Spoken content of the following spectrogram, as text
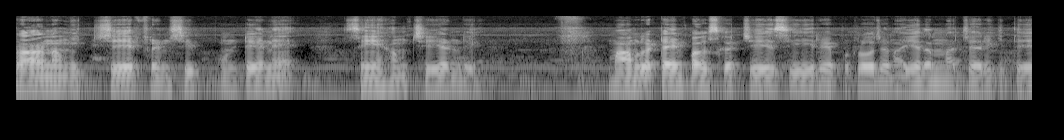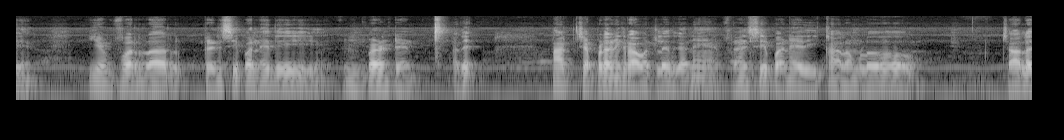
ప్రాణం ఇచ్చే ఫ్రెండ్షిప్ ఉంటేనే స్నేహం చేయండి. మామూలుగా టైం పాస్గా చేసి రేపు రోజున ఏదన్నా జరిగితే ఎవ్వరు రారు. ఫ్రెండ్షిప్ అనేది ఇంపార్టెంట్. అదే నాకు చెప్పడానికి రావట్లేదు కానీ ఫ్రెండ్షిప్ అనేది ఈ కాలంలో చాలా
